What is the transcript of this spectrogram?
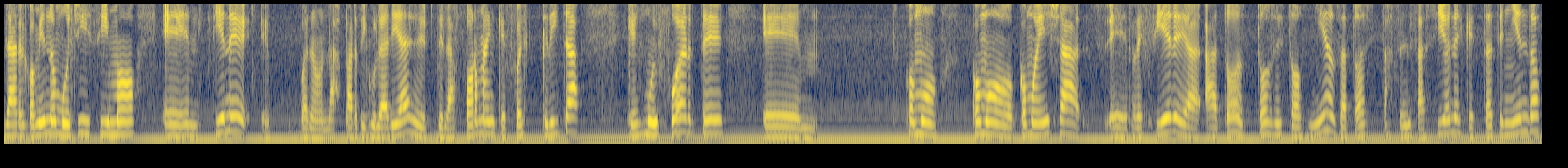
la recomiendo muchísimo. Eh, tiene, eh, bueno, las particularidades de, la forma en que fue escrita, que es muy fuerte. Eh, como cómo, ella se refiere a, todos, todos estos miedos, a todas estas sensaciones que está teniendo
